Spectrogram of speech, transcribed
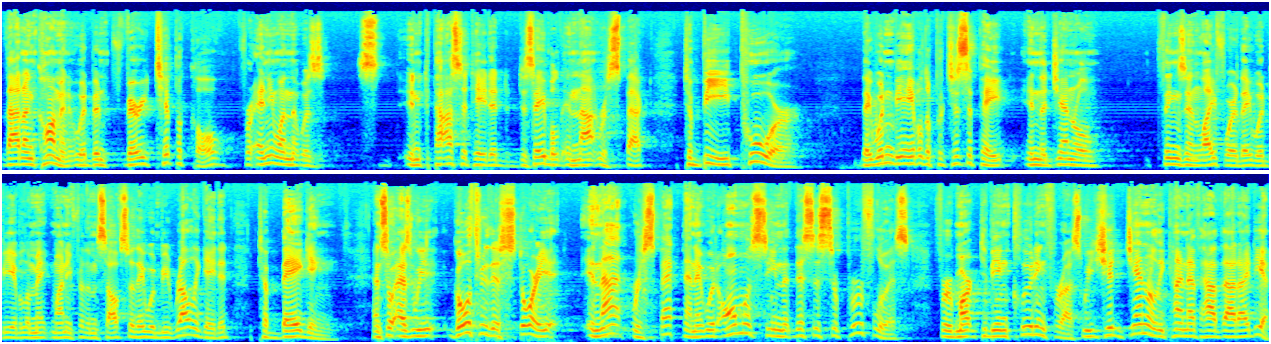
that uncommon. It would have been very typical for anyone that was incapacitated, disabled in that respect, to be poor. They wouldn't be able to participate in the general things in life where they would be able to make money for themselves, so they would be relegated to begging. And so, as we go through this story, in that respect, then, it would almost seem that this is superfluous for Mark to be including for us. We should generally kind of have that idea.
